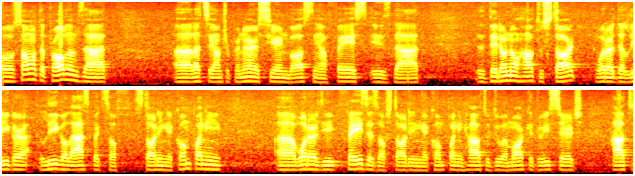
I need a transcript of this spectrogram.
So some of the problems that, uh, let's say, entrepreneurs here in Bosnia face is that they don't know how to start. What are the legal legal aspects of starting a company? Uh, what are the phases of starting a company? How to do a market research? How to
